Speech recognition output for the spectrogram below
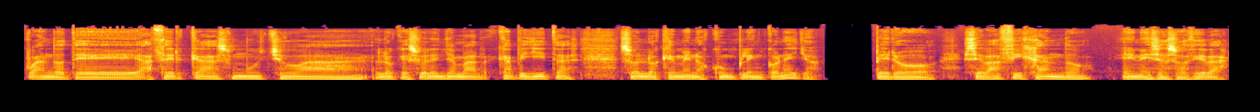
cuando te acercas mucho a lo que suelen llamar capillitas son los que menos cumplen con ello. Pero se va fijando en esa sociedad.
